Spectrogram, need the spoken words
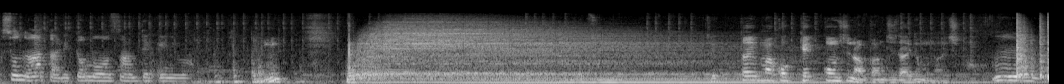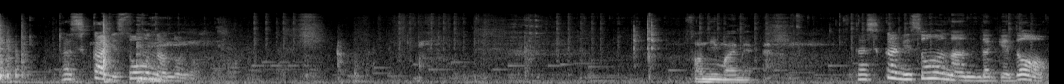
そのあたり友さん的には。うん？絶対まあこ結婚しなあかん時代でもないし。なうん。確かにそうなのよ。3人前目。確かにそうなんだけど。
